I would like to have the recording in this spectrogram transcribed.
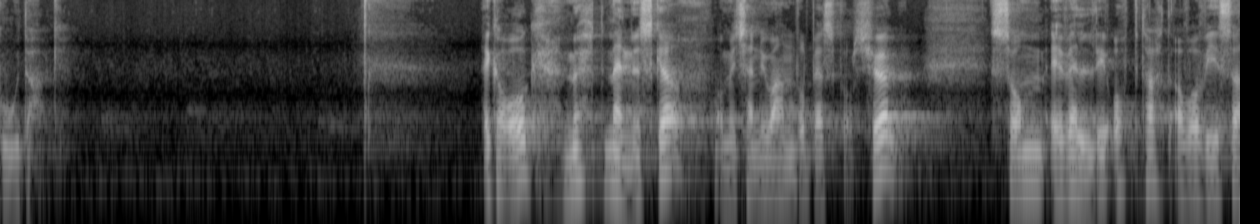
god dag. Jeg har òg møtt mennesker, og vi kjenner jo andre best på oss sjøl, som er veldig opptatt av å vise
